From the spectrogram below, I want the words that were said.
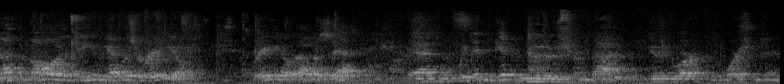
nothing, all you had was a radio. Radio, that was it. And we didn't get news from back New York and Washington,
